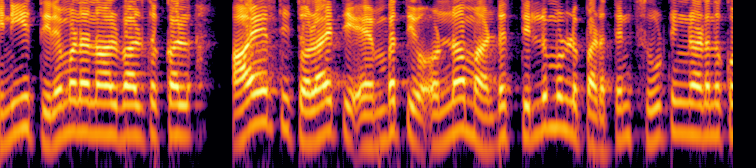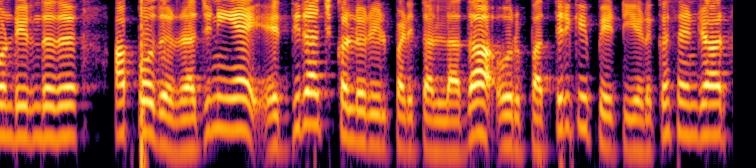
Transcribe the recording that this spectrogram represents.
இனிய திருமண நாள் வாழ்த்துக்கள். ஆயிரத்தி தொள்ளாயிரத்தி எண்பத்தி ஒன்றாம் ஆண்டு தில்லுமுள்ளு படத்தின் ஷூட்டிங் நடந்து கொண்டிருந்தது அப்போது ரஜினியை எத்திராஜ் கல்லூரியில் படித்த லதா ஒரு பத்திரிகை பேட்டி எடுக்க சென்றார்.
